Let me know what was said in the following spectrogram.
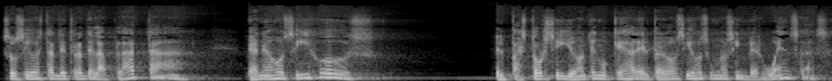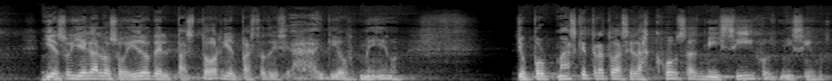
sus hijos están detrás de la plata. Vean esos hijos. El pastor sí, yo no tengo queja de él, pero esos hijos son unos sinvergüenzas. Y eso llega a los oídos del pastor y el pastor dice, ay Dios mío, yo por más que trato de hacer las cosas, mis hijos, mis hijos.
